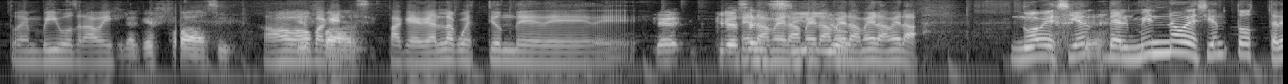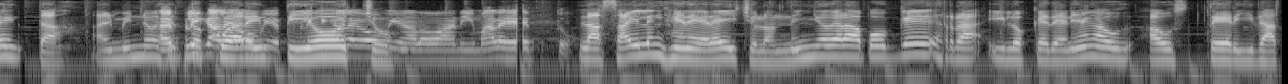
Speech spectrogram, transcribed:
Estoy en vivo otra vez. Mira qué fácil. Vamos, vamos, qué para que, fácil. para que vean la cuestión de. de- de- Qué, qué Mira, mira, mira, mira, mira, mira. 900, del 1930 al Explícale, Omi, explícale, 1948. Omi, a los animales esto. La Silent Generation, los niños de la posguerra y los que tenían au- austeridad.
